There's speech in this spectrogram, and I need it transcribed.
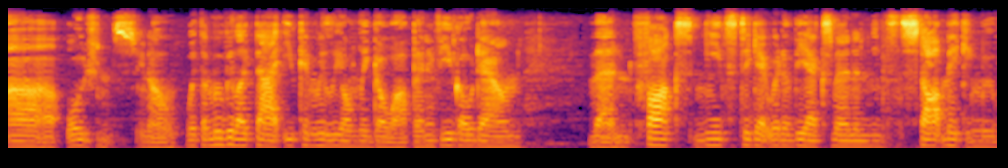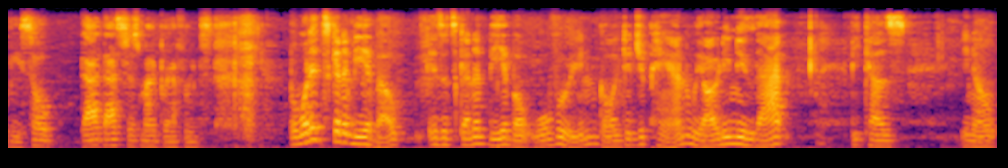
uh, Origins. You know, with a movie like that, you can really only go up, and if you go down, then Fox needs to get rid of the X Men and stop making movies. So that that's just my preference. But what it's gonna be about is it's gonna be about Wolverine going to Japan. We already knew that because you know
